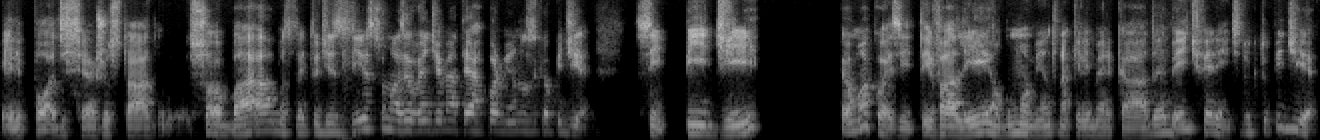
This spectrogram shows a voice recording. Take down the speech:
ele pode ser ajustado. Só, ah, mas daí tu diz isso, mas eu vendi minha terra por menos do que eu pedia. Sim, pedir é uma coisa, e valer em algum momento naquele mercado é bem diferente do que tu pedia.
